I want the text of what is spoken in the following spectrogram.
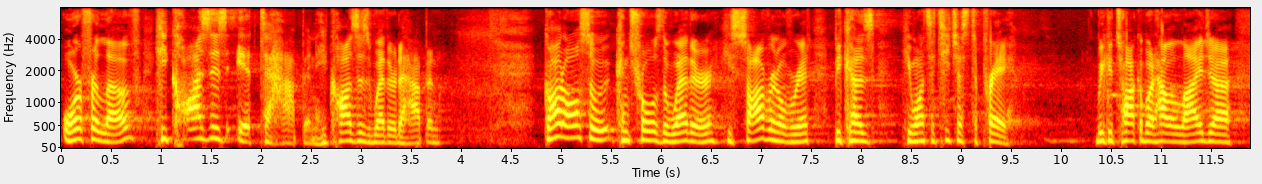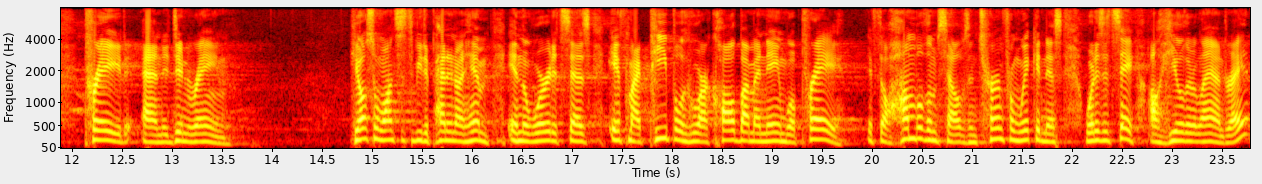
or for love. He causes it to happen, he causes weather to happen. God also controls the weather, he's sovereign over it because he wants to teach us to pray. We could talk about how Elijah prayed and it didn't rain. He also wants us to be dependent on Him. In the Word, it says, If my people who are called by my name will pray, if they'll humble themselves and turn from wickedness, what does it say? I'll heal their land, right?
